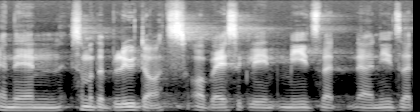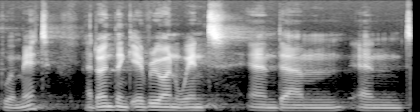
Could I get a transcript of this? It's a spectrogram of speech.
And then some of the blue dots are basically needs that uh, needs that were met. I don't think everyone went and um, and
